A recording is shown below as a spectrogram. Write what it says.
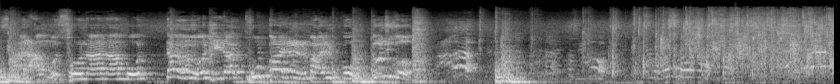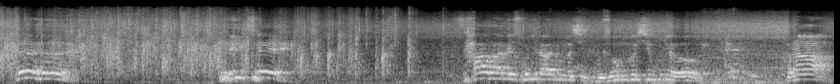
사람은 손 하나 못 당으리라. 두발 말고 너 죽어 대체 사람의 손이라는 것이 무서운 것이구려 그러나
